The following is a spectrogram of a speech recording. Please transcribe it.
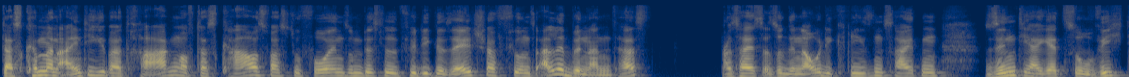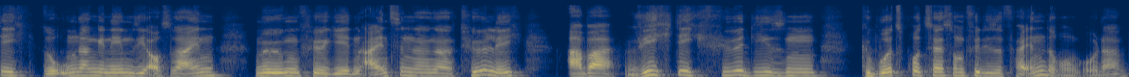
das kann man eigentlich übertragen auf das Chaos, was du vorhin so ein bisschen für die Gesellschaft, für uns alle benannt hast. Das heißt also, genau die Krisenzeiten sind ja jetzt so wichtig, so unangenehm sie auch sein mögen für jeden Einzelnen natürlich, aber wichtig für diesen Geburtsprozess und für diese Veränderung, oder?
